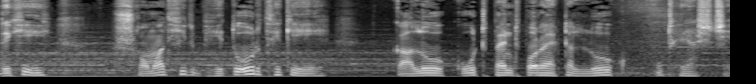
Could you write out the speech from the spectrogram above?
দেখি সমাধির ভেতর থেকে কালো কোট প্যান্ট পরা একটা লোক উঠে আসছে।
